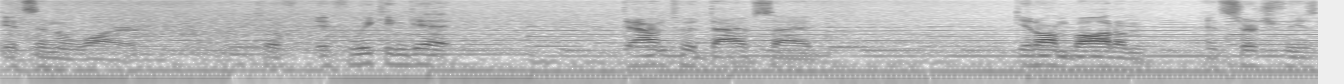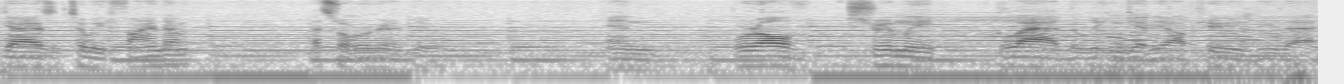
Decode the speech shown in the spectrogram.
it's in the water. So if, if we can get down to a dive side, get on bottom, and search for these guys until we find them, that's what we're going to do. And we're all extremely glad that we can get the opportunity to do that.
